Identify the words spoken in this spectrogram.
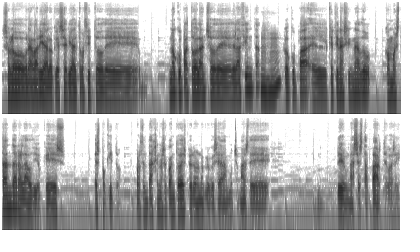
solo grabaría lo que sería el trocito de. No ocupa todo el ancho de, la cinta, lo ocupa el que tiene asignado como estándar al audio, que es, es poquito. El porcentaje no sé cuánto es, pero no creo que sea mucho más de, de una sexta parte o así.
